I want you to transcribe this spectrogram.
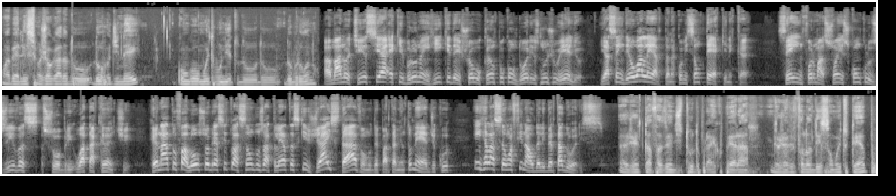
Uma belíssima jogada do, do Rodinei, com um gol muito bonito do, do, do, Bruno. A má notícia é que Bruno Henrique deixou o campo com dores no joelho e acendeu o alerta na comissão técnica. Sem informações conclusivas sobre o atacante, Renato falou sobre a situação dos atletas que já estavam no departamento médico em relação à final da Libertadores. A gente está fazendo de tudo para recuperar. Eu já vi falando isso há muito tempo,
